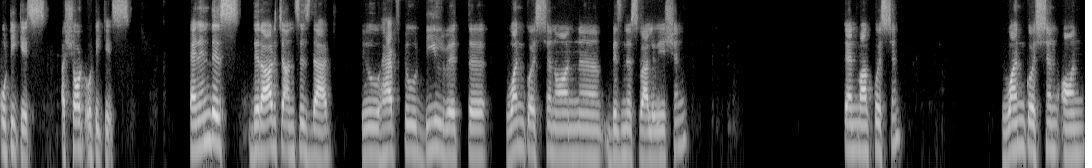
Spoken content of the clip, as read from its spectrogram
OT case, a short OT case. And in this, there are chances that you have to deal with uh, one question on uh, business valuation, 10 mark question, one question on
